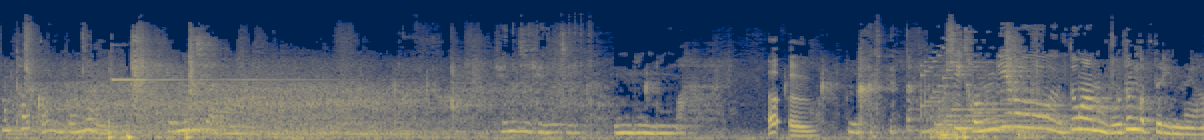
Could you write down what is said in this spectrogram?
한번 타볼까? 이거는 겐지야 겐지 겐지. 둥둥둥. 어어. 역시 전기로 이동하는 모든 것들이 있네요.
